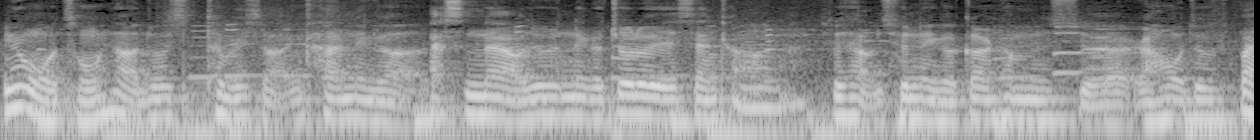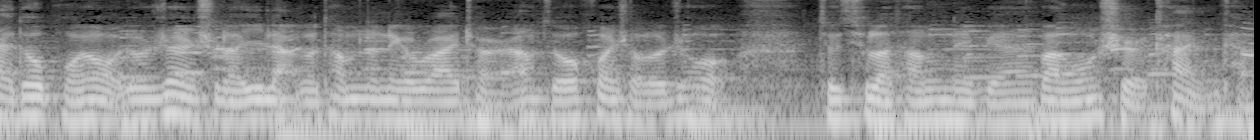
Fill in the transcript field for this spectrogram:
因为我从小就特别喜欢看那个 SNL，就是那个周六夜现场，就想去那个跟着他们学。然后我就拜托朋友，就认识了一两个他们的那个 writer，然后最后混熟了之后，就去了他们那边办公室看一看。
